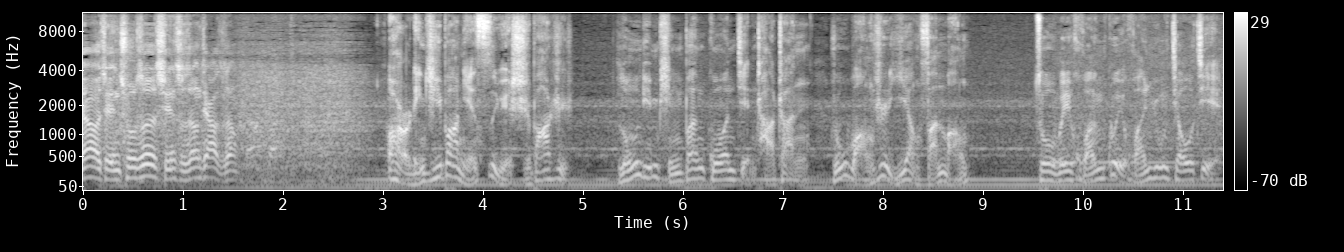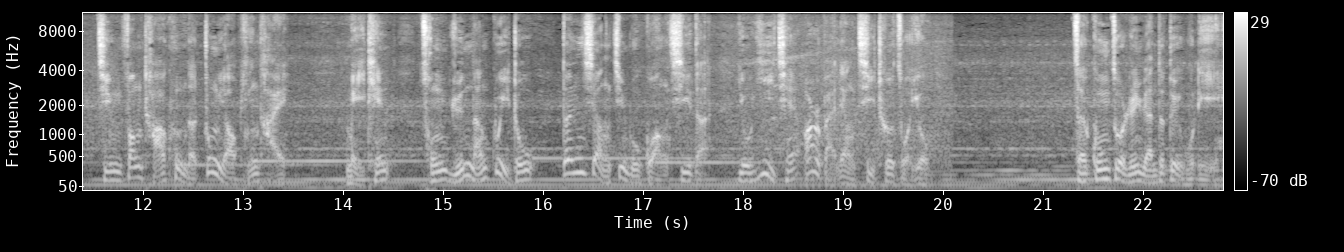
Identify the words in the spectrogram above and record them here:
你好，请出示行驶证、驾驶证。二零一八年四月十八日，龙林平班公安检查站如往日一样繁忙。作为环桂环雍交界警方查控的重要平台，每天从云南贵州单向进入广西的有一千二百辆汽车左右。在工作人员的队伍里，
